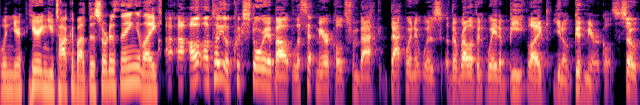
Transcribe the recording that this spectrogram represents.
when you're hearing you talk about this sort of thing. Like I, I'll, I'll tell you a quick story about Lossett Miracles from back back when it was the relevant way to beat like you know good miracles. So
